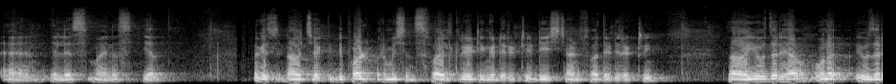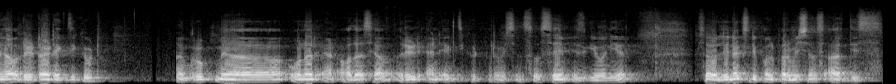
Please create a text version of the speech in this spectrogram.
and ls minus l. Okay so now check default permissions while creating a directory. D stands for the directory. Uh, user have owner user have read write execute. A group uh, owner and others have read and execute permissions. So same is given here. So linux default permissions are this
